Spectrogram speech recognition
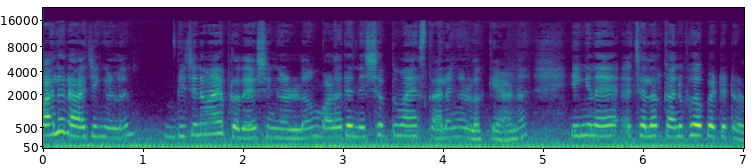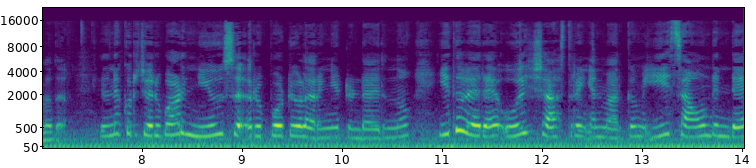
പല രാജ്യങ്ങളിലും വിജനമായ പ്രദേശങ്ങളിലും വളരെ നിശബ്ദമായ സ്ഥലങ്ങളിലൊക്കെയാണ് ഇങ്ങനെ ചിലർക്ക് അനുഭവപ്പെട്ടിട്ടുള്ളത്. ഇതിനെക്കുറിച്ച് ഒരുപാട് ന്യൂസ് റിപ്പോർട്ടുകൾ ഇറങ്ങിയിട്ടുണ്ടായിരുന്നു. ഇതുവരെ ഒരു ശാസ്ത്രജ്ഞന്മാർക്കും ഈ സൗണ്ടിന്റെ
